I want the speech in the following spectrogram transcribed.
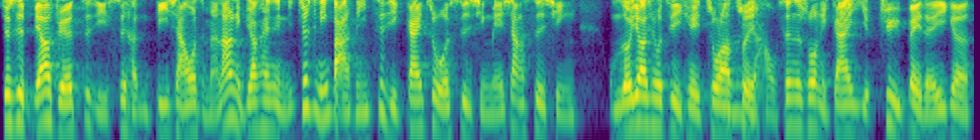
就是不要觉得自己是很低下或怎么样。然后你不要看见你，就是你把你自己该做的事情，每一项事情，我们都要求自己可以做到最好，甚至说你该有具备的一个。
